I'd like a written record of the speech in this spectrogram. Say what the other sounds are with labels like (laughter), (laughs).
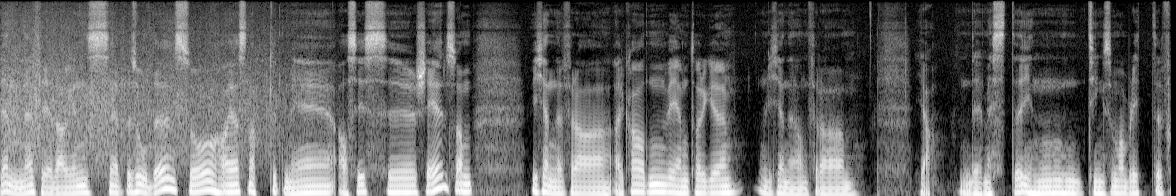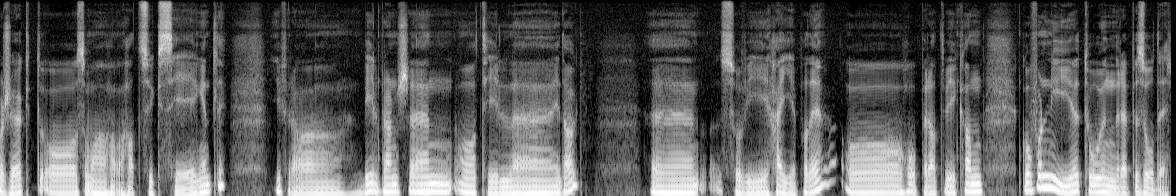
denne fredagens episode så har jeg snakket med Assis Scheer, som vi kjenner fra Arkaden, VM-torget. Vi kjenner han fra det meste innen ting som har blitt forsøkt, og som har hatt suksess, egentlig. Fra bilbransjen og til eh, i dag. Eh, så vi heier på det, og håper at vi kan gå for nye 200 episoder.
